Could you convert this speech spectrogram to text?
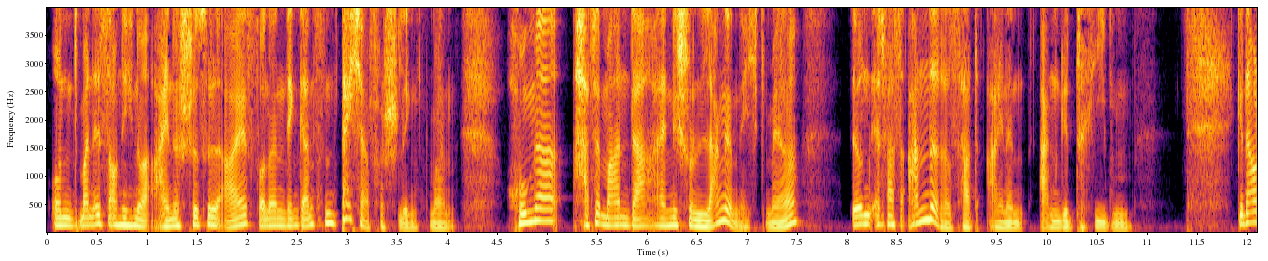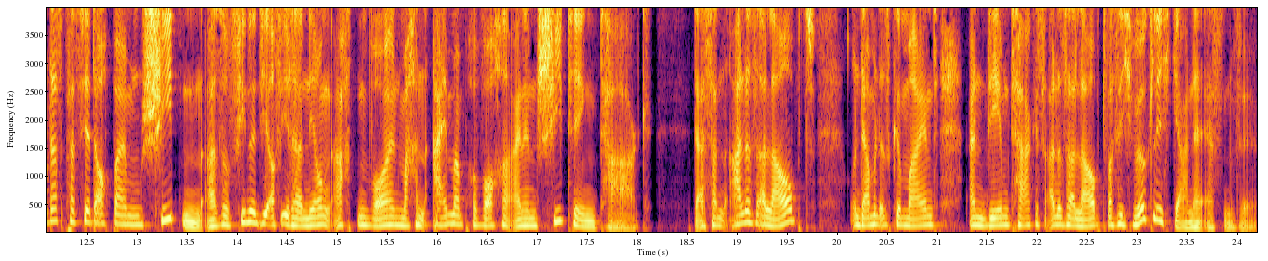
Und man isst auch nicht nur eine Schüssel Eis, sondern den ganzen Becher verschlingt man. Hunger hatte man da eigentlich schon lange nicht mehr. Irgendetwas anderes hat einen angetrieben. Genau das passiert auch beim Cheaten. Also viele, die auf ihre Ernährung achten wollen, machen einmal pro Woche einen Cheating-Tag. Da ist dann alles erlaubt und damit ist gemeint, an dem Tag ist alles erlaubt, was ich wirklich gerne essen will.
